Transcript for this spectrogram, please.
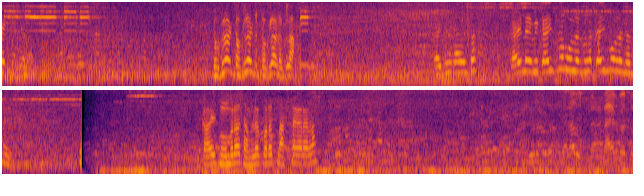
एक मिनिट. ढोकला ढोकला ढोकला ढोकला काय तुला काय बोलतो? काही नाही मी काहीच नाही बोलत मला काहीच बोलायचं नाही. काहीच मुंबरा थांबलो परत नाश्ता करायला. बाहेर बसू.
